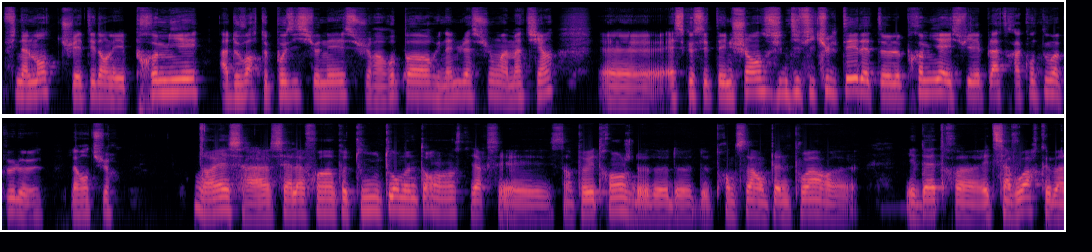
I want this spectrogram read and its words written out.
finalement, tu étais dans les premiers à devoir te positionner sur un report, une annulation, un maintien. Euh, est-ce que c'était une chance, une difficulté d'être le premier à essuyer les plâtres? Raconte-nous un peu l'aventure. Ouais, c'est à la fois un peu tout, tout en même temps. Hein. C'est-à-dire que c'est, un peu étrange de, de, de, prendre ça en pleine poire euh, et d'être euh, et de savoir que ben,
